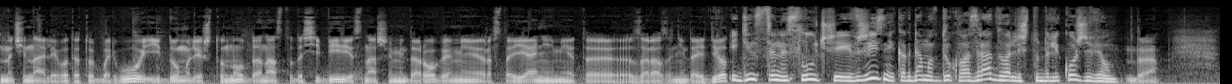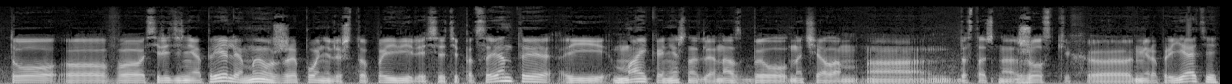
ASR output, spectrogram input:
начинали вот эту борьбу и думали, что ну до нас-то до Сибири с нашими дорогами, расстояниями эта зараза не дойдет. Единственный случай в жизни, когда мы вдруг возрадовались, что далеко живем. Да то э, в середине апреля мы уже поняли, что появились эти пациенты, и май, конечно, для нас был началом э, достаточно жестких э, мероприятий,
